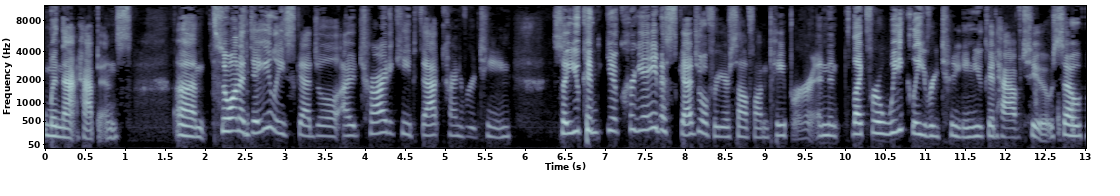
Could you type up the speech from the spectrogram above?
when that happens um, so on a daily schedule i try to keep that kind of routine. So you can you know, create a schedule for yourself on paper and like for a weekly routine you could have too. So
